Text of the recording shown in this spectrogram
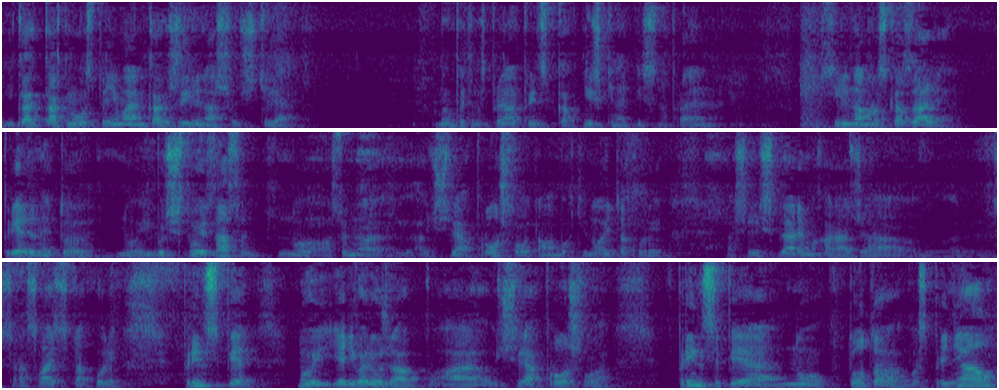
и как, как мы воспринимаем, как жили наши учителя. Мы это воспринимаем, в принципе, как в книжке написано, правильно? То есть, или нам рассказали преданные, то, ну, и большинство из нас, ну, особенно о учителях прошлого, там, о Бахтиной Такуре, о Шришдаре Махараджа, о Сарасвати Такуре, в принципе, ну, я не говорю уже о, о учителях прошлого, принципе, ну, кто-то воспринял,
